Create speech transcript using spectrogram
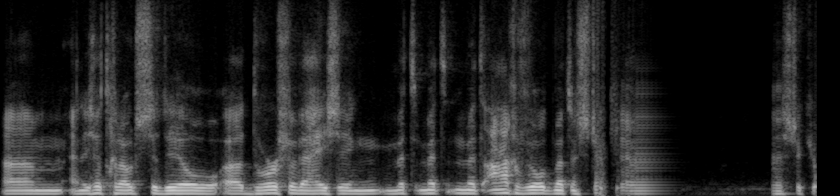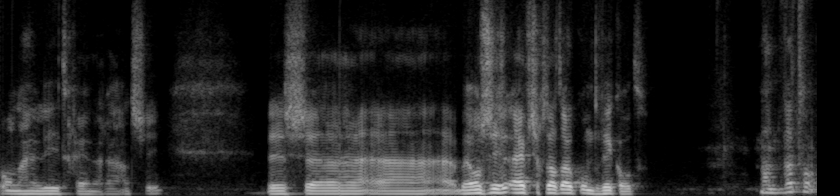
Um, en is het grootste deel doorverwijzing met, met, met aangevuld met een stukje, een stukje online lead generatie. Dus bij ons is, heeft zich dat ook ontwikkeld. Want wat,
